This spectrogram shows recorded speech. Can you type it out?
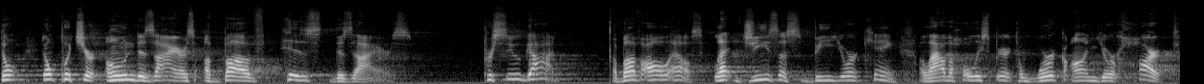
Don't, don't put your own desires above his desires. Pursue God above all else. Let Jesus be your king. Allow the Holy Spirit to work on your heart,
